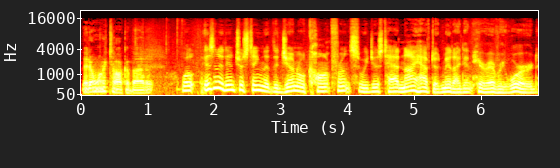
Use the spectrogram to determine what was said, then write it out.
They don't want to talk about it. Well, isn't it interesting that the general conference we just had, and I have to admit I didn't hear every word,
